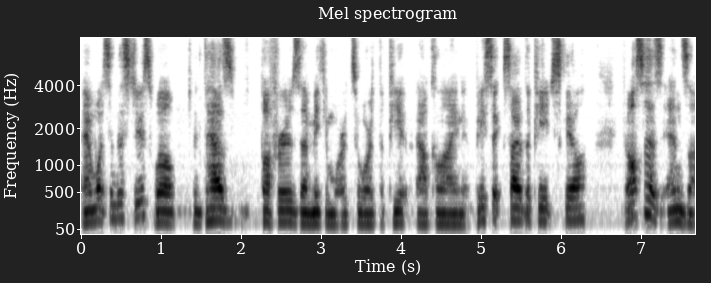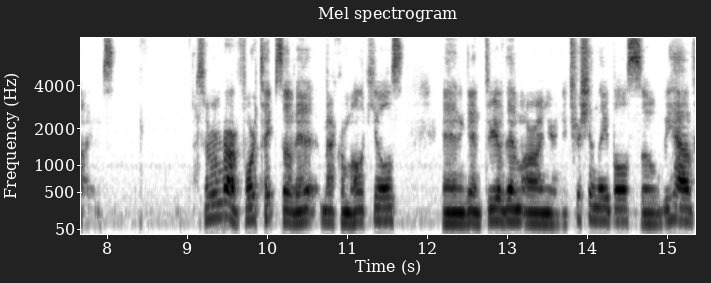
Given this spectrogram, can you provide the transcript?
And what's in this juice? Well, it has buffers that make it more toward the alkaline and basic side of the pH scale. It also has enzymes. So remember our four types of eh, macromolecules. And again, three of them are on your nutrition label. So we have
